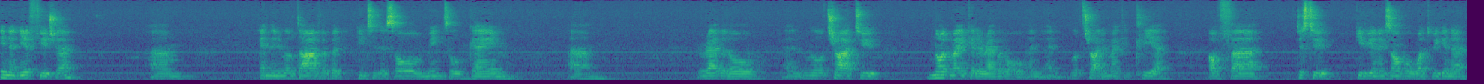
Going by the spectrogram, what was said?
in the near future. Um, and then we'll dive a bit into this whole mental game um, rabbit hole, and we'll try to not make it a rabbit hole, and, and we'll try to make it clear. Of uh, just to give you an example, what we're gonna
